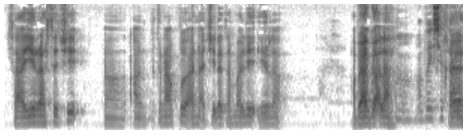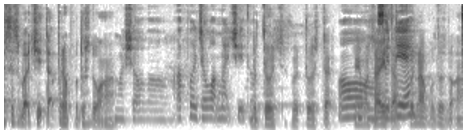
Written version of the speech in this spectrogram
Saya rasa cik. Uh, kenapa anak cik datang balik. Ialah. Abang agak lah. Ha, Abayus cakap. Saya rasa sebab cik tak pernah putus doa. Masya Allah. Apa jawab makcik tu? Betul, betul Ustaz. Oh, memang saya tak sedih, eh? pernah putus doa.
